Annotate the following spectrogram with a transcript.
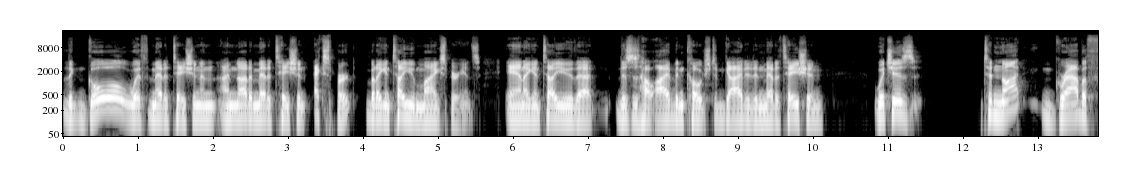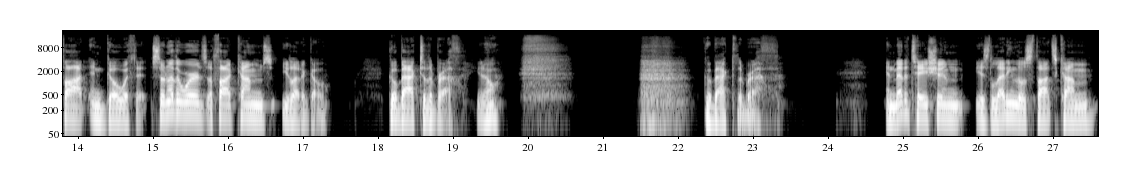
the goal with meditation, and I'm not a meditation expert, but I can tell you my experience. And I can tell you that this is how I've been coached and guided in meditation, which is to not grab a thought and go with it. So, in other words, a thought comes, you let it go. Go back to the breath, you know? Go back to the breath. And meditation is letting those thoughts come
